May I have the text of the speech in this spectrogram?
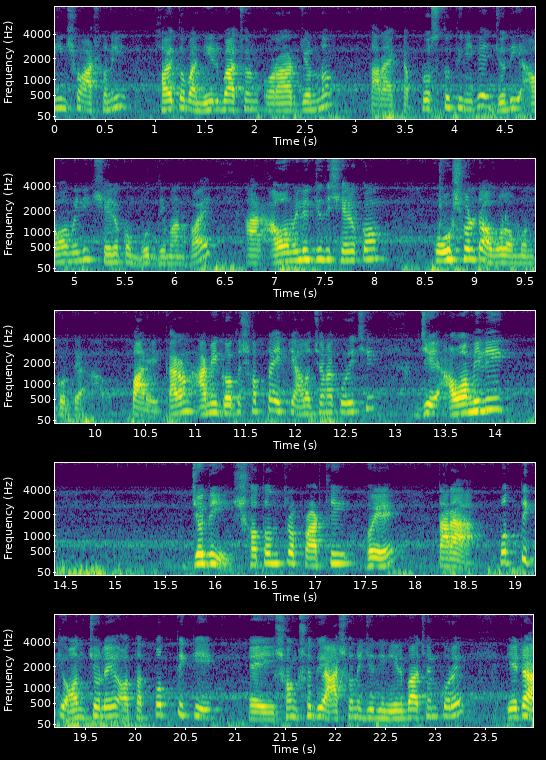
তিনশো আসনেই হয়তোবা নির্বাচন করার জন্য তারা একটা প্রস্তুতি নেবে। যদি আওয়ামী লীগ সেরকম বুদ্ধিমান হয়, আর আওয়ামী লীগ যদি সেরকম কৌশলটা অবলম্বন করতে পারে। কারণ আমি গত সপ্তাহে একটি আলোচনা করেছি যে আওয়ামী লীগ যদি স্বতন্ত্র প্রার্থী হয়ে তারা প্রত্যেকটি অঞ্চলে অর্থাৎ প্রত্যেকটি এই সংসদীয় আসনে যদি নির্বাচন করে, এটা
